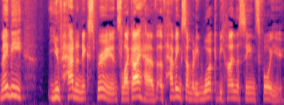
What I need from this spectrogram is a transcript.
Maybe you've had an experience like I have of having somebody work behind the scenes for you.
